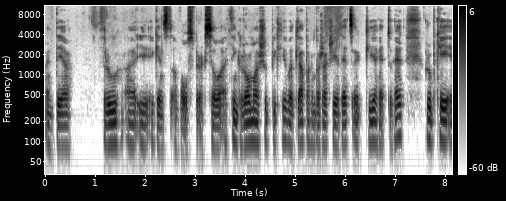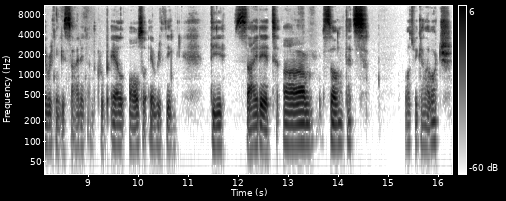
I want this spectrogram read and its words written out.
and they're through uh, against Wolfsberg. So I think Roma should be clear, but Gladbach and Başakşehir, that's a clear head-to-head. Group K, everything decided, and Group L, also everything decided. Um, so that's what we're gonna watch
